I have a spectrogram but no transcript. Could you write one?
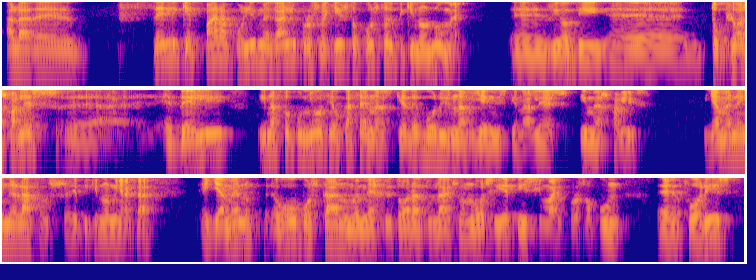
αλλά ε, θέλει και πάρα πολύ μεγάλη προσοχή στο πώς το επικοινωνούμε. Ε, διότι ε, το πιο ασφαλές ε, εν τέλει είναι αυτό που νιώθει ο καθένας και δεν μπορείς να βγαίνεις και να λες είμαι ασφαλής για μένα είναι λάθος επικοινωνιακά. Για μένα, όπως κάνουμε μέχρι τώρα, τουλάχιστον όσοι επίσημα εκπροσωπούν ε, φορείς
